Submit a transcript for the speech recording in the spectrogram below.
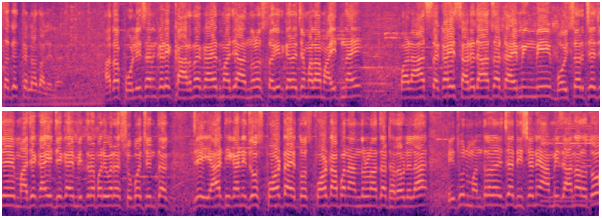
स्थगित करण्यात आलेलं आहे? आता पोलिसांकडे कारणं काय आहेत माझे आंदोलन स्थगित करायचे मला माहीत नाही. पण आज सकाळी साडेदहाचा टायमिंग मी बोईसरचे जे माझे काही जे काही मित्रपरिवार आहेत शुभचिंतक जे या ठिकाणी जो स्पॉट आहे तो स्पॉट आपण आंदोलनाचा ठरवलेला आहे. इथून मंत्रालयाच्या दिशेने आम्ही जाणार होतो.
